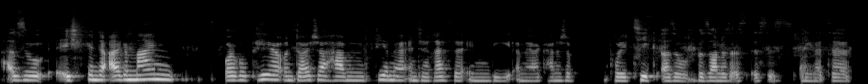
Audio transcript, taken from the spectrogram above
also ich finde allgemein, Europäer und Deutsche haben viel mehr Interesse in die amerikanische Politik. Also besonders ist, ist es in der letzten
